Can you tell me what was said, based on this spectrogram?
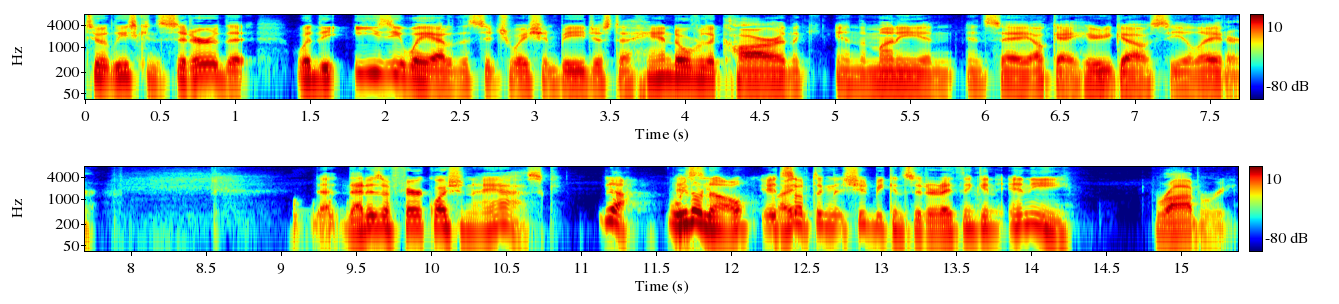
to at least consider that would the easy way out of the situation be just to hand over the car and the and the money and and say, okay, here you go, see you later. That that is a fair question to ask. Yeah, we It's- don't know. It's right? something that should be considered. I think in any robbery,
